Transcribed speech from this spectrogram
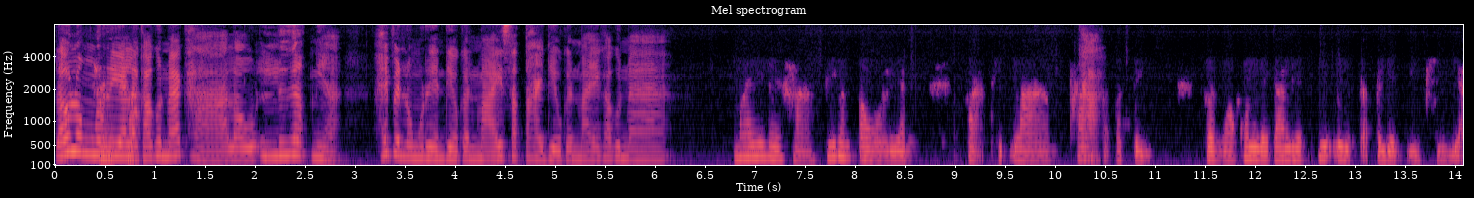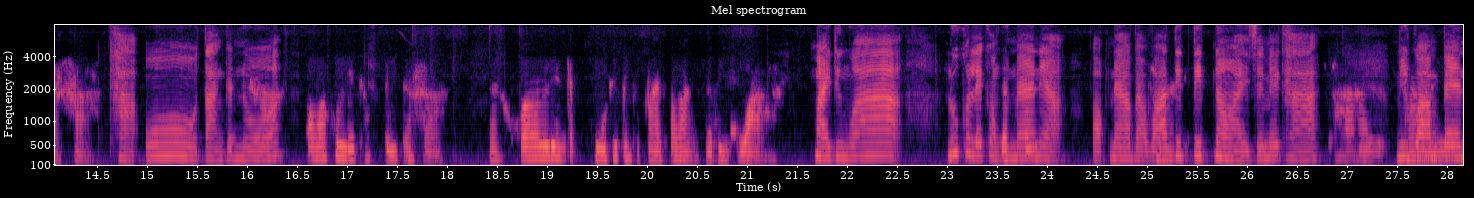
แล้วโรงเรียนใช่ค่ะล่ะคะคุณแม่ขาเราเลือกเนี่ย ให้เป็นโรงเรียนเดียวกันไหมสไตล์เดียวกันไหมคะคุณแม่ไม่เลยค่ะ พี่คนโตเรียนสาธิตรามภาคค่ะปกติ ส่วนน้องคนเล็กก็เรียนที่อื่นแต่ไปเรียน EP อะค่ะ ค่ะ โอ้ ต่างกันเนอะเพราะว่าคนเล็กเขาติดอะค่ะแต่เขาก็เรียนกับครูที่เป็นสไตล์ฝรั่งจะดีกว่า หมายถึงว่า ลูกคนเล็กของคุณแม่เนี่ย ออกแนวแบบว่าใช่ติดๆหน่อยใช่ไหมคะใช่มีความเป็น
